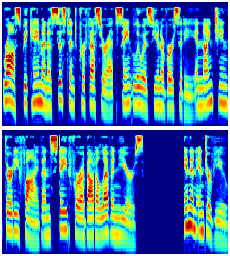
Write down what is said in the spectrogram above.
Ross became an assistant professor at St. Louis University in 1935 and stayed for about 11 years. In an interview,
